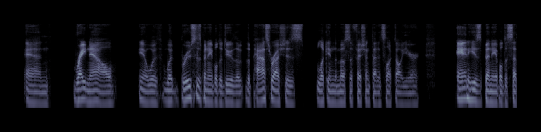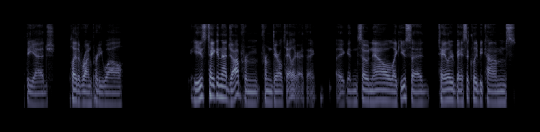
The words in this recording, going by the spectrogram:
And right now, you know, with what Bruce has been able to do, the, the pass rush is looking the most efficient that it's looked all year. And he's been able to set the edge, play the run pretty well. He's taken that job from from Darrell Taylor, I think. Like, and so now, like you said, Taylor basically becomes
